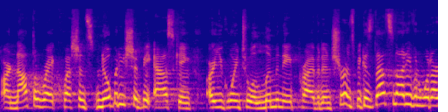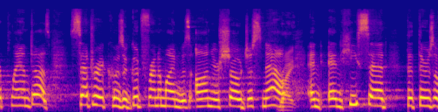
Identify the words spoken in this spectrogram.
are not the right questions. Nobody should be asking, are you going to eliminate private insurance? Because that's not even what our plan does. Cedric, who's a good friend of mine, was on your show just now. Right. And, and he said that there's a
